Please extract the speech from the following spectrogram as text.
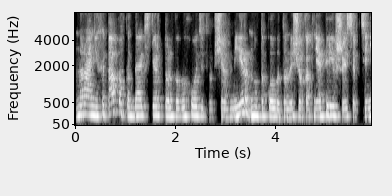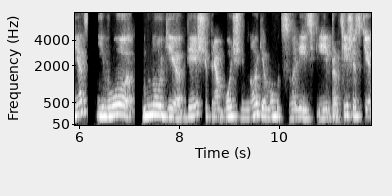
На ранних этапах, когда эксперт только выходит вообще в мир, ну такой вот он еще как неоперившийся птенец, его многие вещи, прям очень многие могут свалить. И практически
